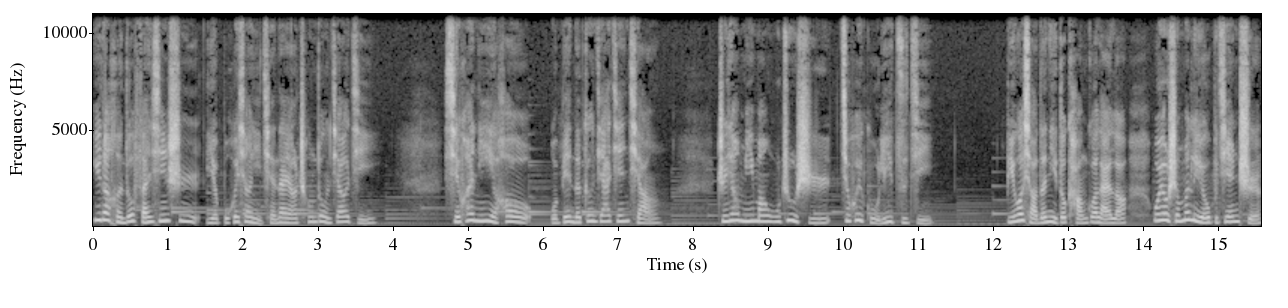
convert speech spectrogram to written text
遇到很多烦心事也不会像以前那样冲动焦急。喜欢你以后，我变得更加坚强，只要迷茫无助时，就会鼓励自己。比我小的你都扛过来了，我有什么理由不坚持？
